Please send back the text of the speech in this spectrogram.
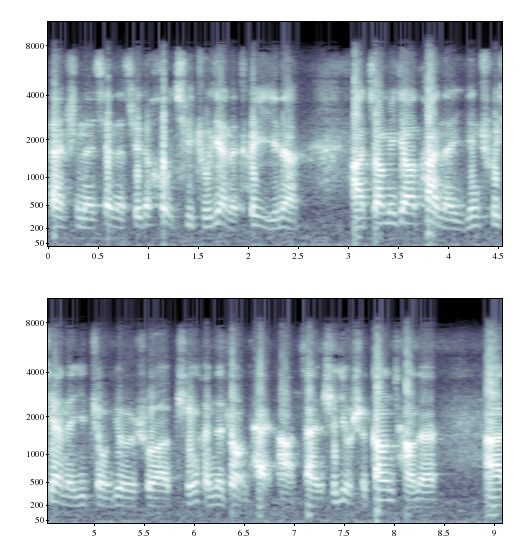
但是呢，现在随着后期逐渐的推移呢，啊，焦煤焦炭呢已经出现了一种就是说平衡的状态啊，暂时就是钢厂呢，啊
